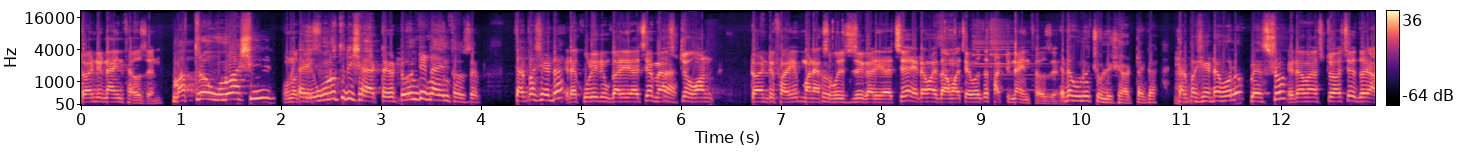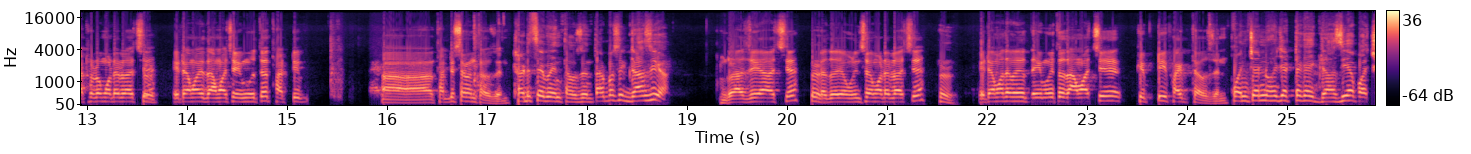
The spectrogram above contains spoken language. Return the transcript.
টোয়েন্টি নাইন থাউজেন্ড মাত্র উনআশি উনত্রিশ। হাজার টাকা টোয়েন্টি নাইন থাউজেন্ড তার পাশে এটা? এটা কুড়ির গাড়ি আছে ম্যাস্টো ওয়ান টোয়েন্টি ফাইভ মানে একশো পঁচিশ গাড়ি আছে। এটা আমার দাম আছে বলতে থার্টি নাইন থাউজেন্ড এটা উনচল্লিশ হাজার টাকা। তারপর সেটা বলো মেস্ট্রো এটা ম্যাস্টো আছে দুই আঠারো মডেল আছে। এটা আমাদের দাম আছে এই মুহূর্তে thirty thirty seven thousand thirty seven thousand তারপর সে গ্রাজিয়া গ্রাজিয়া আছে এটা দু হাজার উনিশের মডেল আছে। হুম। এটা আমাদের এই মুহূর্তে দাম আছে ফিফটি ফাইভ থাউজেন্ড পঞ্চান্ন হাজার টাকায় গ্রাজিয়া পাচ্ছ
